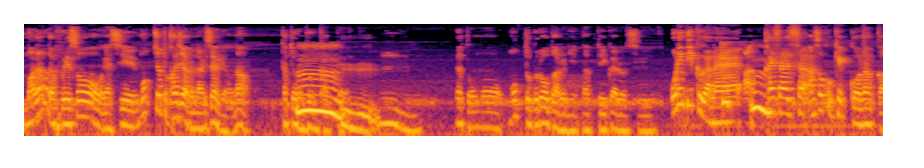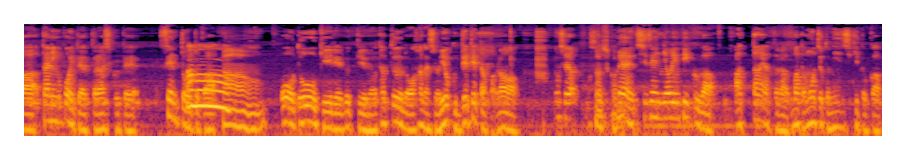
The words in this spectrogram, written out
まだまだ増えそうやしもうちょっとカジュアルになりそうやけどな。タトゥーの文化って。ううん。うんだと思う。もっとグローバルになっていくやろうし。オリンピックがねあ、うん。開催さあそこ結構なんかターニングポイントやったらしくて銭湯とかをどう受け入れるっていうのはタトゥーの話はよく出てたからもし確かに。ね、自然にオリンピックがあったんやったらまたもうちょっと認識とか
